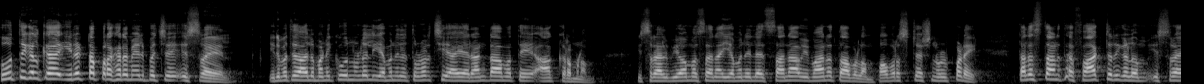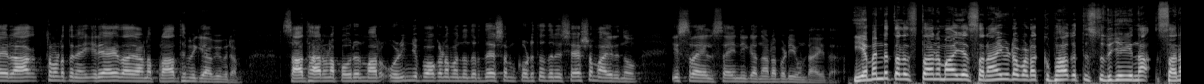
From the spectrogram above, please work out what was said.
ഹൂത്തികൾക്ക് ഇരട്ട പ്രഹരമേൽപ്പിച്ച് ഇസ്രായേൽ. ഇരുപത്തിനാല് മണിക്കൂറിനുള്ളിൽ യമനിൽ തുടർച്ചയായ രണ്ടാമത്തെ ആക്രമണം. ഇസ്രായേൽ വ്യോമസേന യമനിലെ സന വിമാനത്താവളം പവർ സ്റ്റേഷൻ ഉൾപ്പെടെ തലസ്ഥാനത്തെ ഫാക്ടറികളും ഇസ്രായേൽ ആക്രമണത്തിന് ഇരയായതായാണ് പ്രാഥമിക വിവരം. സാധാരണ പൗരന്മാർ ഒഴിഞ്ഞു പോകണമെന്ന് നിർദ്ദേശം കൊടുത്തതിന് ശേഷമായിരുന്നു ഇസ്രായേൽ സൈനിക നടപടിയുണ്ടായത്. യമന്റെ തലസ്ഥാനമായ സനായുടെ വടക്കുഭാഗത്ത് സ്ഥിതി ചെയ്യുന്ന സന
